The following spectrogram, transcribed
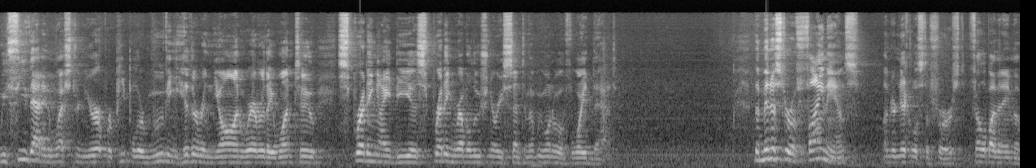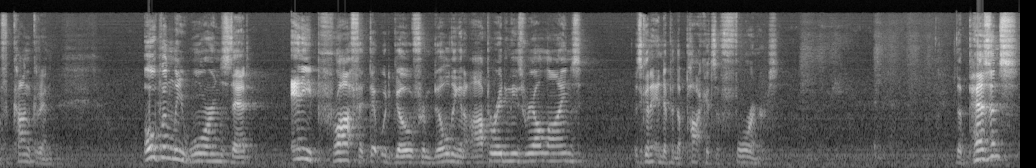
We see that in Western Europe where people are moving hither and yon wherever they want to, spreading ideas, spreading revolutionary sentiment. We want to avoid that. The Minister of Finance under Nicholas I, a fellow by the name of Kankrin, openly warns that any profit that would go from building and operating these rail lines is going to end up in the pockets of foreigners. The peasants,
